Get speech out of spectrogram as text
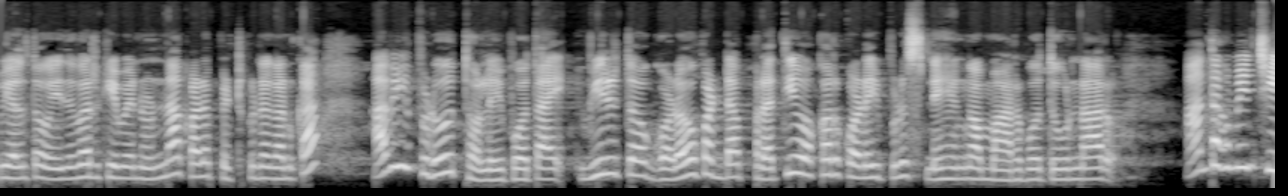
వీళ్ళతో ఇదివరకు ఏమైనా ఉన్నా కూడా పెట్టుకునే కనుక అవి ఇప్పుడు తొలగిపోతాయి. వీరితో గొడవ పడ్డ ప్రతి ఒక్కరు కూడా ఇప్పుడు స్నేహంగా మారబోతూ ఉన్నారు. అంతకుమించి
